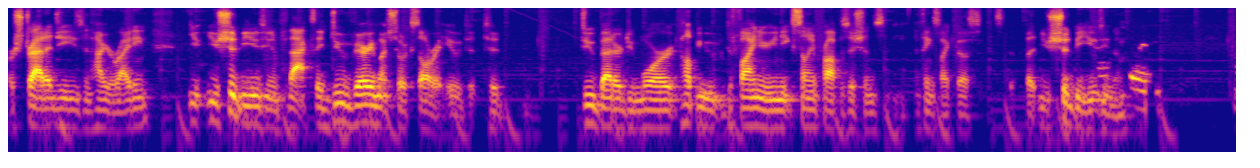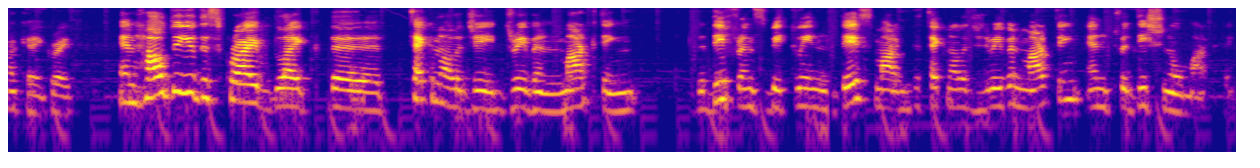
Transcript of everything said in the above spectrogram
or strategies and how you're writing. You, you should be using them for that because they do very much so accelerate you to, to do better, do more, help you define your unique selling propositions and things like this. But you should be using them. Okay, okay great. And how do you describe like the technology driven marketing the difference between this mark the technology driven marketing and traditional marketing?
